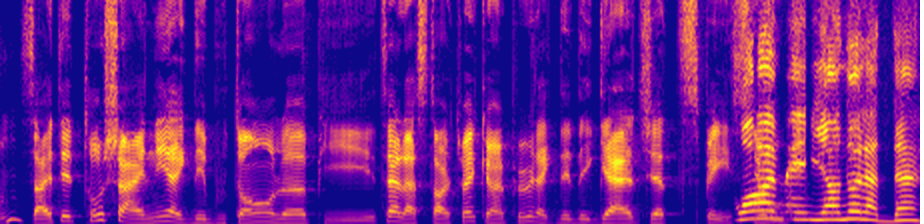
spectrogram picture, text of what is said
Mhm. Ça a été trop shiny avec des boutons, là. Puis, tu sais, à la Star Trek un peu, avec des, des gadgets spéciaux. Ouais, mais il y en a là-dedans.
